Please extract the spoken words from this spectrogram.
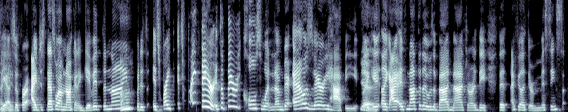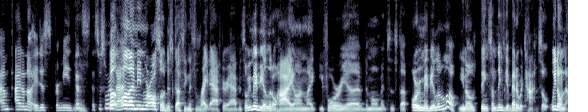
I yeah. get so it. for I just that's why I'm not gonna give it the 9 uh-huh. but it's it's right, it's right there. It's a very close one. And I'm very and I was very happy. Yeah. Like it like I it's not that it was a bad match or they that I feel like they're missing um, I don't know. It just for me that's mm. that's just where well. Well, I mean, we're also discussing this right after it happened. So we may be a little high on like euphoria of the moments and stuff, or we may be a little low. You know, things some things get better with time, so we don't know.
